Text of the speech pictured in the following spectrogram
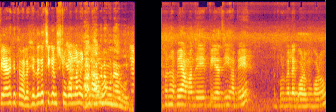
পেয়ারা খেতে ভালো সে দেখো চিকেন স্টু করলাম এটা খাবে না মনে হয় এখন হবে আমাদের পেঁয়াজি হবে। দুপুরবেলায় গরম গরম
